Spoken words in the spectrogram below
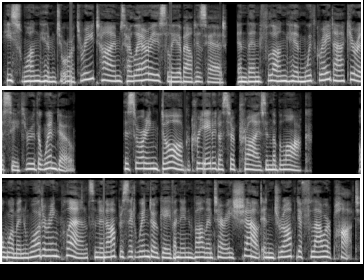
He swung him two or three times hilariously about his head, and then flung him with great accuracy through the window. The soaring dog created a surprise in the block. A woman watering plants in an opposite window gave an involuntary shout and dropped a flower pot.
